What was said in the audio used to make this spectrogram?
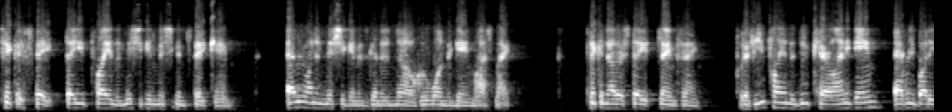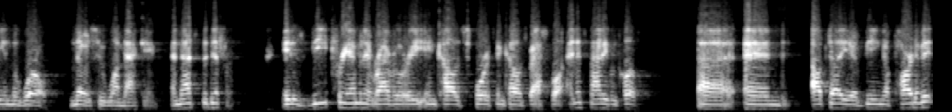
pick a state, say you play in the Michigan Michigan State game, everyone in Michigan is going to know who won the game last night. Pick another state, same thing. But if you play in the Duke Carolina game, everybody in the world knows who won that game. And that's the difference. It is the preeminent rivalry in college sports and college basketball, and it's not even close. Uh, and I'll tell you, being a part of it,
